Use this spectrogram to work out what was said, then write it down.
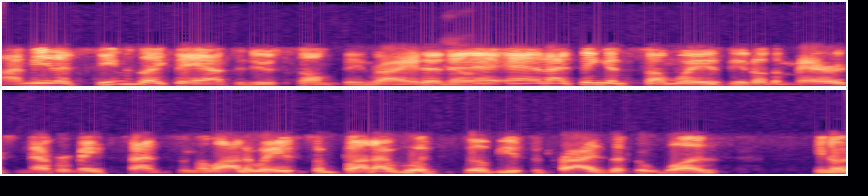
I mean, it seems like they have to do something, right? And yeah. and I think in some ways, you know, the marriage never made sense in a lot of ways. So, but I would still be surprised if it was, you know,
